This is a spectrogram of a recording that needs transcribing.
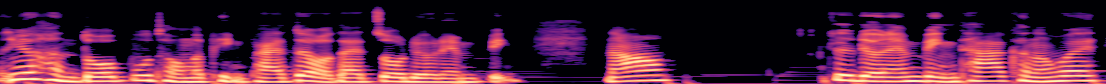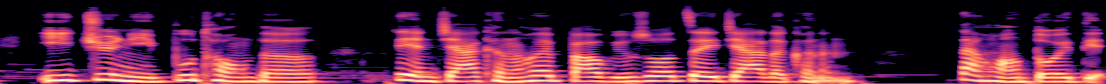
因为很多不同的品牌都有在做榴莲饼，然后。就榴莲饼，它可能会依据你不同的店家，可能会包，比如说这一家的可能蛋黄多一点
